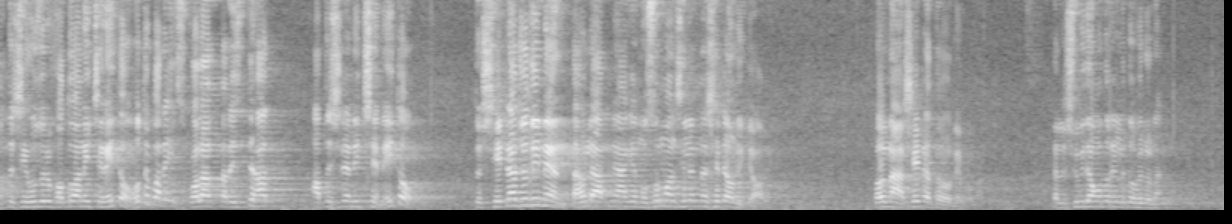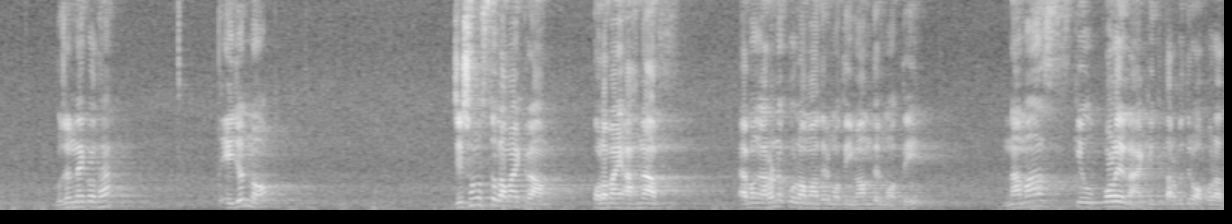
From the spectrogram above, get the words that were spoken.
আপনি সেই হুজুরের ফতোয়া নিচ্ছেন, এই তো? হতে পারে স্কলার তার ইস্তেহাদ আপনি সেটা নিচ্ছেন, এই তো? তো সেটা যদি নেন, তাহলে আপনি আগে মুসলমান ছিলেন না, সেটাও নিতে হবে। বলে, না, সেটা তো নেব না। তাহলে সুবিধা মতো নিলে তো হলো না। বুঝেন নাই কথা? তো এই জন্য যে সমস্ত লামায় ক্রাম ওলামাই আহনাফ এবং আরও অনেক ওলামাদের মতে, ইমামদের মতে নামাজ কেউ পড়ে না, কিন্তু তার ভিতরে অপরাধ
